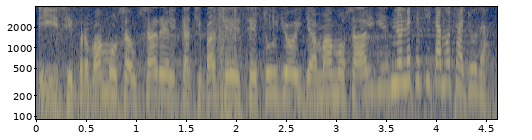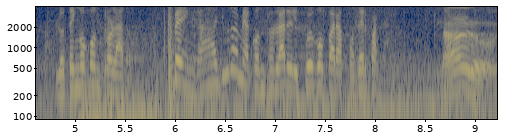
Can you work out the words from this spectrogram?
¿Y si probamos a usar el cachivache ese tuyo y llamamos a alguien? No necesitamos ayuda. Lo tengo controlado. Venga, ayúdame a controlar el fuego para poder pasar. Claro,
